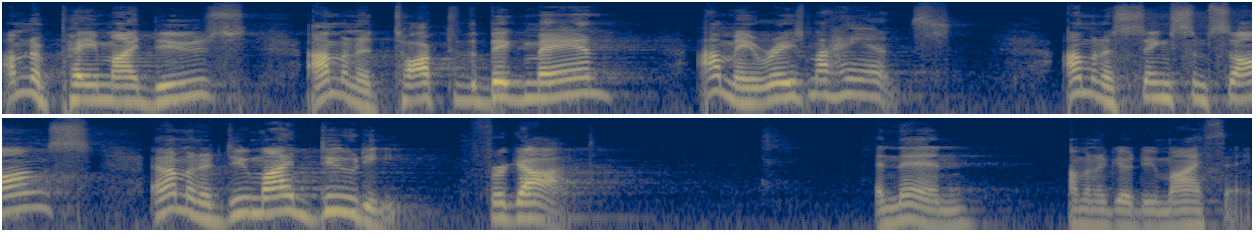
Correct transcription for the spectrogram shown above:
I'm going to pay my dues. I'm going to talk to the big man. I may raise my hands. I'm going to sing some songs, and I'm going to do my duty for God. And then I'm going to go do my thing.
